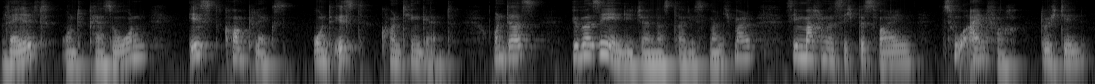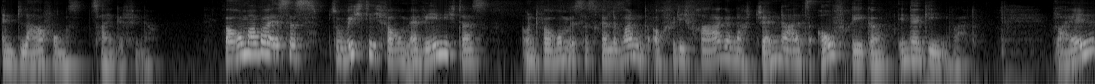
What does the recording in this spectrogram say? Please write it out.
Welt und Person ist komplex und ist kontingent. Und das übersehen die Gender Studies manchmal. Sie machen es sich bisweilen zu einfach durch den Entlarvungszeigefinger. Warum aber ist das so wichtig? Warum erwähne ich das? Und warum ist es relevant, auch für die Frage nach Gender als Aufreger in der Gegenwart? Weil,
